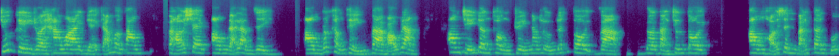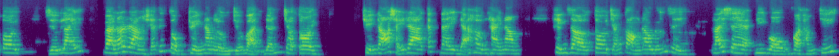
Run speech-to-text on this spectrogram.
trước khi rời Hawaii để cảm ơn ông và hỏi xem ông đã làm gì. Ông rất thân thiện và bảo rằng ông chỉ đơn thuần truyền năng lượng đến tôi và đôi bàn chân tôi. Ông hỏi xin bản tên của tôi, giữ lấy và nói rằng sẽ tiếp tục truyền năng lượng chữa bệnh đến cho tôi. Chuyện đó xảy ra cách đây đã hơn 2 năm. Hiện giờ tôi chẳng còn đau đớn gì lái xe, đi bộ và thậm chí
